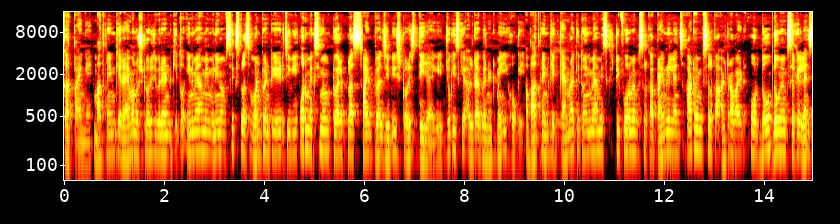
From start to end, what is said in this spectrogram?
कर पाएँगे। बात करें इनके रैम और स्टोरेज वेरियंट की तो इनमें हमें minimum six plus one twenty eight GB और maximum twelve plus five twelve GB storage दी जाएगी, जो कि इसके अल्ट्रा वेरियंट में ही होगी। अब बात करें इनके कैमरा की तो इनमें हमें सिक्सटी फोर मेगापिक्सल का प्राइमरी लेंस आठ मेगापिक्सल का अल्ट्रा वाइड और दो दो मेगापिक्सल के लेंस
